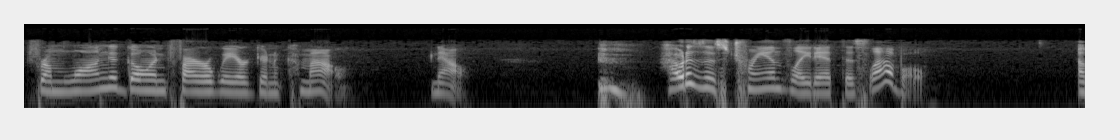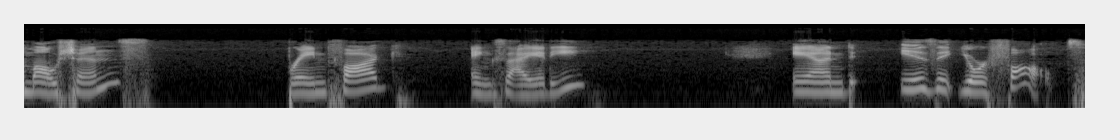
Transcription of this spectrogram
from long ago and far away are going to come out. Now, how does this translate at this level? Emotions, brain fog, anxiety? And is it your fault?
